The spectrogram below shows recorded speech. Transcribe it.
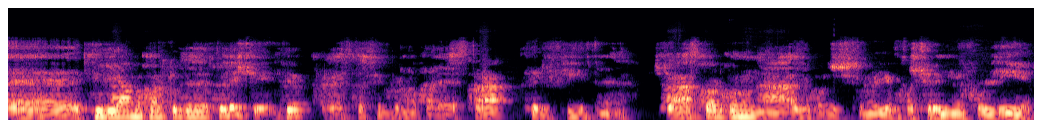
Eh, tiriamo qualche pesetto decente, resta sempre una palestra per il fitness. Già storgono il naso quando ci sono io che faccio le mie follie.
